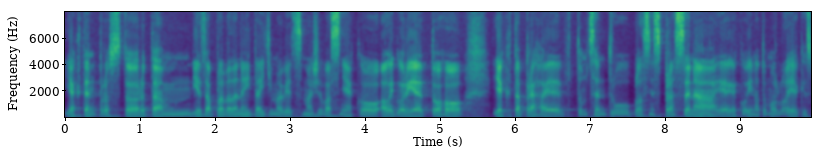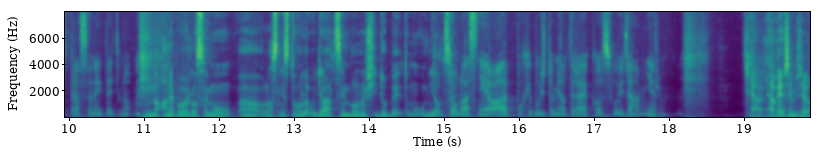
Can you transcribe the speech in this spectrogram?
jak ten prostor tam je zaplevelený tady těma věcma. Že vlastně jako alegorie toho, jak ta Praha je v tom centru vlastně sprasená, je jako i na tom odloji, jak je sprasený teď. No, no a nepovedlo se mu uh, vlastně z tohohle udělat symbol naší doby, tomu umělci? No to vlastně jo, ale pochybuji, že to měl teda jako svůj záměr. Já, já věřím, že jo.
